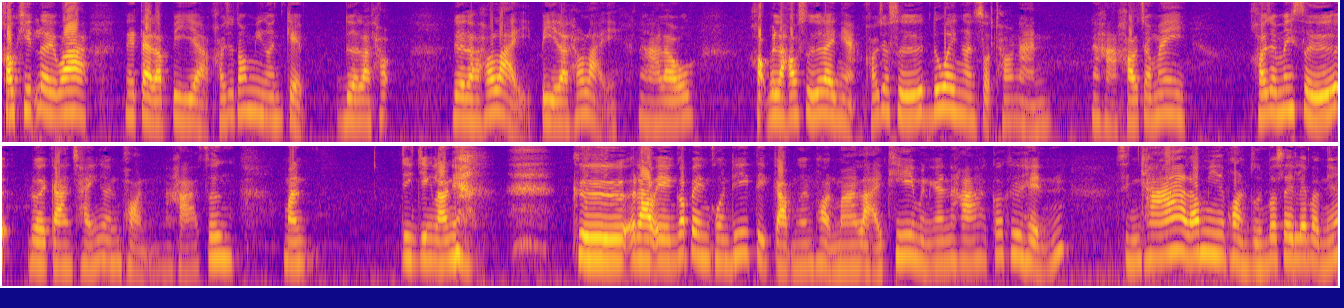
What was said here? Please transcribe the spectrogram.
เขาคิดเลยว่าในแต่ละปีอะเขาจะต้องมีเงินเก็บเดือนละเท่าเดือนละเท่าไหร่ ปีละเท่าไหร่นะคะแล้วเขาเวลาเขาซื้ออะไรเนี่ยเขาจะซื้อด้วยเงินสดเท่านั้นนะคะเขาจะไม่เขาจะไม่ซื้อโดยการใช้เงินผ่อนนะคะ ซึ่งมันจริง ๆแล้วเนี่ยคือเราเองก็เป็นคนที่ติดกับเงินผ่อนมาหลายที่เหมือนกันนะคะ ก็คือเห็น สินค้าแล้วมีผ่อนศูนเปอร์เซ็นเลยแบบนี้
